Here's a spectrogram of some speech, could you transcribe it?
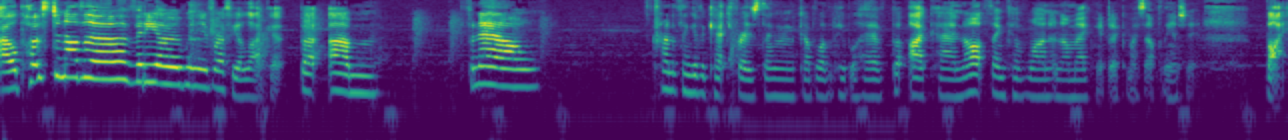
I'll post another video whenever I feel like it. But, um, for now, I'm trying to think of a catchphrase thing a couple other people have, but I cannot think of one and I'm making a dick of myself on the internet. Bye.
